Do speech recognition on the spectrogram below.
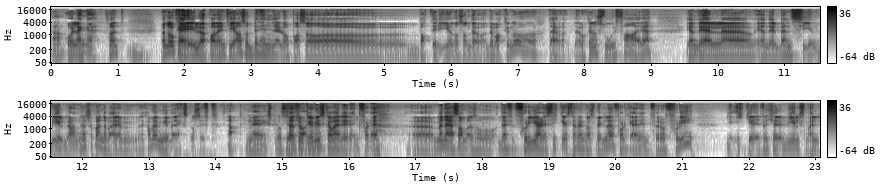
Ja. og lenge. Sant? Mm. Men ok, i løpet av den tida så brenner det opp altså batterien og sånn. Det, det, var ikke noe, det, det var ikke noe stor fare i en del, uh, del bensinbilbranner så kan det, være, det kan være mye mer eksplosivt. Ja, mer eksplosivt så jeg tror ikke vi skal være redd for det. Uh, men det er samme som det, Fly er det sikreste fremgangsmiddelet. Folk er redd for å fly. De er ikke redd for å kjøre bil som er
